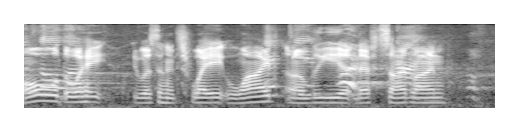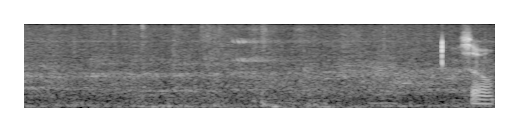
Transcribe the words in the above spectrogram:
all the way. It was on its way wide of the uh, left sideline. So,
